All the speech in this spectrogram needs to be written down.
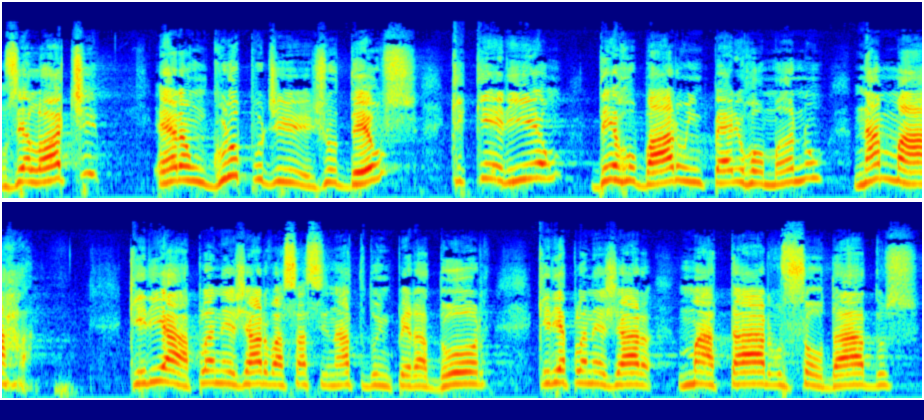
Um zelote era um grupo de judeus que queriam derrubar o Império Romano na marra. Queria planejar o assassinato do imperador, queria planejar matar os soldados.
